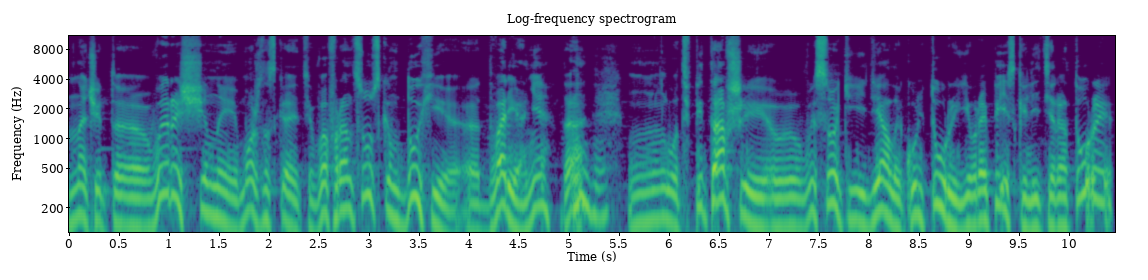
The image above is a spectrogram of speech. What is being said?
значит, э, выращенные, можно сказать, во французском духе э, дворяне, да, угу. вот, впитавшие высокие идеалы культуры европейской литературы,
